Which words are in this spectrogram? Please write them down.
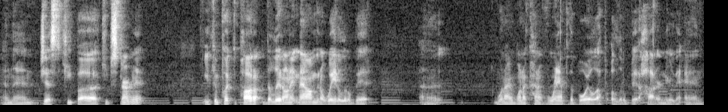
And then just keep uh, keep stirring it. You can put the pot, the lid on it now. I'm gonna wait a little bit uh, when I want to kind of ramp the boil up a little bit hotter near the end.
